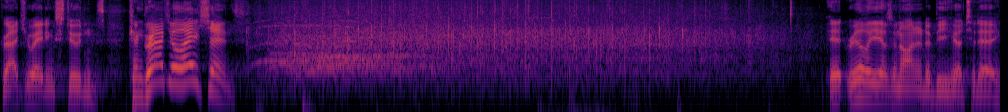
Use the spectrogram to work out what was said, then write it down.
graduating students. Congratulations! It really is an honor to be here today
